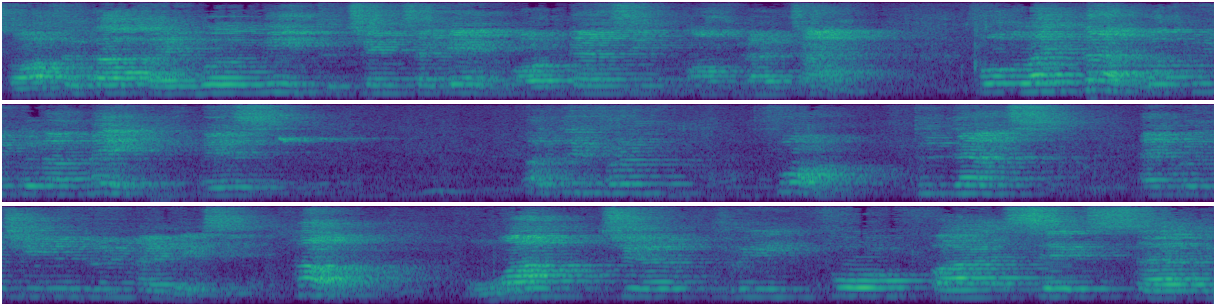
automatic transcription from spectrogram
So after that, I will need to change again or dancing on that time. For like that, what we're gonna make is a different form to dance and continue doing my basic. How? One, two, three, four, five, six, seven,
